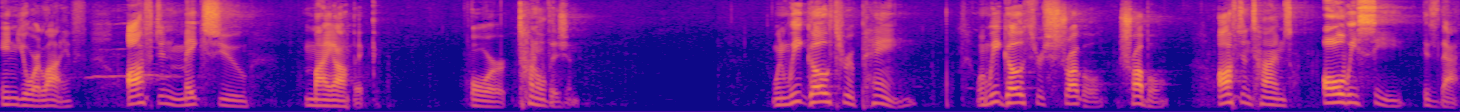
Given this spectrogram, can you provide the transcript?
in your life often makes you myopic or tunnel vision. When we go through pain, when we go through struggle, trouble, oftentimes all we see is that.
